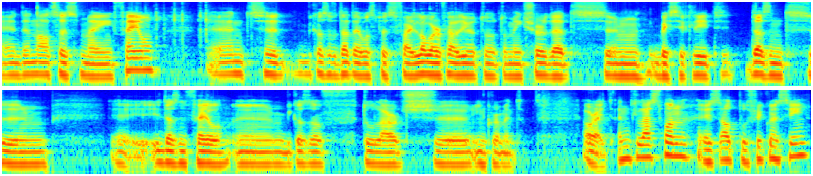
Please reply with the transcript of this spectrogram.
uh, the analysis may fail. And uh, because of that, I will specify lower value to, to make sure that um, basically it doesn't um, it doesn't fail um, because of too large increment. All right, and last one is output frequency.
